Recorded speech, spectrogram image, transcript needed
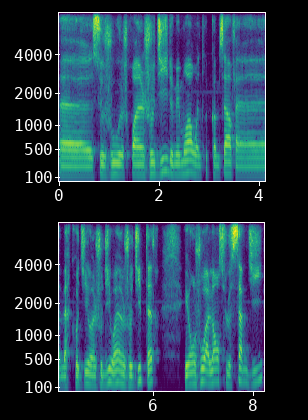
se joue, je crois, un jeudi de mémoire ou un truc comme ça, enfin, un mercredi ou un jeudi, ouais, un jeudi peut-être. Et on joue à Lens le samedi.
